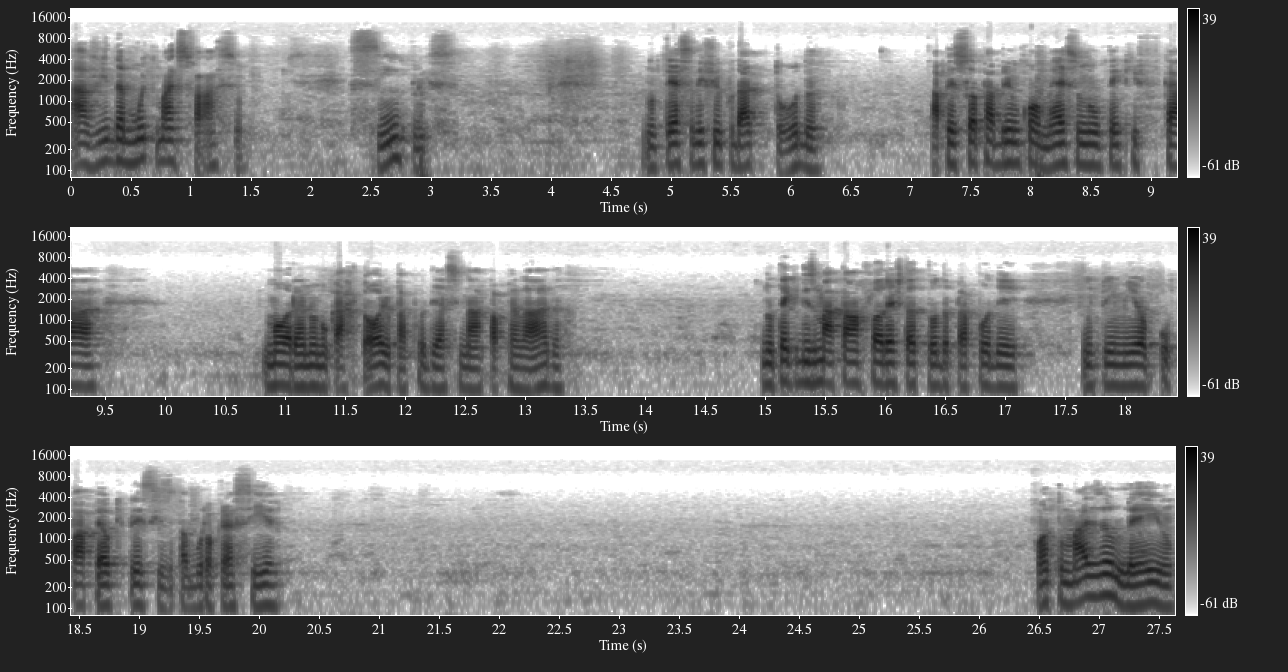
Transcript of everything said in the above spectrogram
A vida é muito mais fácil, simples. Não tem essa dificuldade toda. A pessoa para abrir um comércio não tem que ficar morando no cartório para poder assinar a papelada. Não tem que desmatar uma floresta toda para poder imprimir o papel que precisa para burocracia. Quanto mais eu leio,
